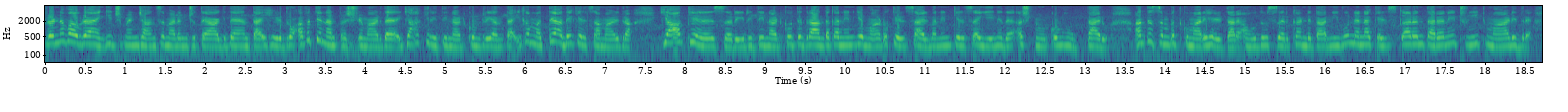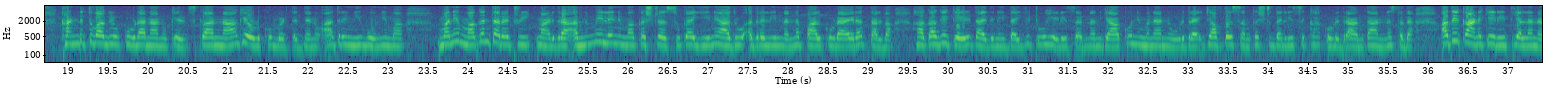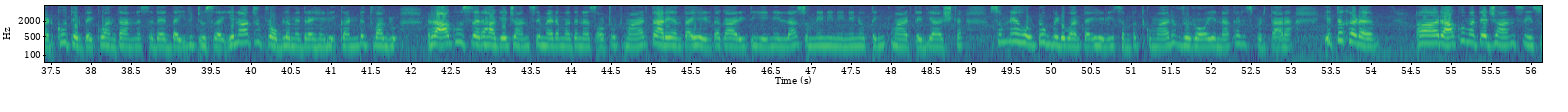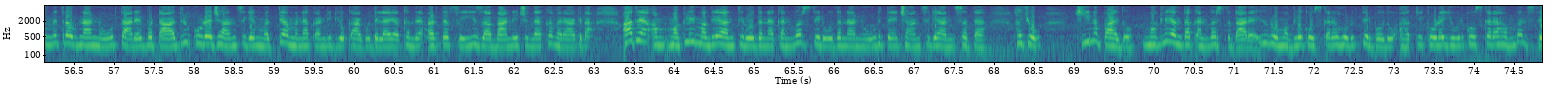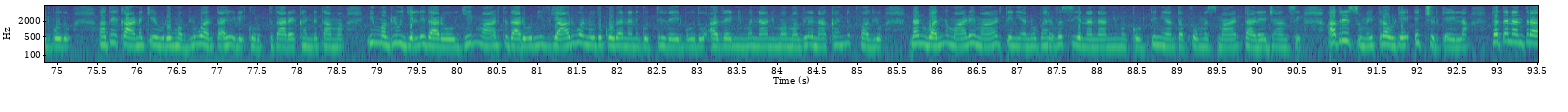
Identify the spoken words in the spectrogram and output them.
ಪ್ರಣವ್ ಅವರ ಎಂಗೇಜ್ಮೆಂಟ್ ಝಾನ್ಸಿ ಮೇಡಮ್ ಜೊತೆ ಆಗಿದೆ ಅಂತ ಹೇಳಿದ್ರು, ಅವತ್ತೇ ನಾನು ಪ್ರಶ್ನೆ ಮಾಡಿದೆ. ಯಾಕೆ ರೀತಿ ನಡ್ಕೊಂಡ್ರಿ ಅಂತ. ಈಗ ಮತ್ತೆ ಅದೇ ಕೆಲಸ ಮಾಡಿದ್ರ? ಯಾಕೆ ಸರ್ ಈ ರೀತಿ ನಡ್ಕೋತಿದ್ರ ಅಂತಕ ನಿನಗೆ ಮಾಡೋ ಕೆಲಸ ಇಲ್ವಾ? ನಿನ್ನ ಕೆಲಸ ಏನಿದೆ ಅಷ್ಟು ನೋಡ್ಕೊಂಡು ಹೋಗ್ತಾ ಇರು ಅಂತ ಸಂಪತ್ ಕುಮಾರಿ ಹೇಳ್ತಾರೆ. ಹೌದು ಸರ್, ಖಂಡಿತ. ನೀವು ನನ್ನ ಕೆಲಸಗಾರನ ಥರನೇ ಟ್ರೀಟ್ ಮಾಡಿದರೆ ಖಂಡಿತವಾಗ್ಲೂ ಕೂಡ ನಾನು ಕೆಲಸಗಾರನಾಗೆ ಉಳ್ಕೊಂಡ್ಬಿಡ್ತಿದ್ದೇನು. ಆದರೆ ನೀವು ನಿಮ್ಮ ಮನೆ ಮಗನ ಥರ ಟ್ರೀಟ್ ಮಾಡಿದ್ರ ಅಂದಮೇಲೆ ನಿಮ್ಮ ಕಷ್ಟ ಸುಖ ಏನೇ ಆದರೂ ಅದರಲ್ಲಿ ನನ್ನ ಪಾಲ್ ಕೂಡ ಇರತ್ತಲ್ವಾ? ಹಾಗಾಗಿ ಕೇಳ್ತಾ ಇದ್ದೀನಿ, ದಯವಿಟ್ಟು ಹೇಳಿ ಸರ್, ನನಗೆ ಯಾಕೋ ನಿಮ್ಮನ್ನು ನೋಡಿದ್ರೆ ಯಾವುದೋ ಸಂಕಷ್ಟದಲ್ಲಿ ಸಿಕ್ಕಾಕೊಂಡಿದ್ರ ಅಂತ ಅನ್ನಿಸ್ತದೆ. ಅದೇ ಕಾರಣಕ್ಕೆ ಈ ರೀತಿ ಎಲ್ಲ ನಡ್ಕೋತಿರ್ಬೇಕು ಅಂತ ಅನ್ನಿಸ್ತದೆ. ದಯವಿಟ್ಟು ಸರ್, ಏನಾದರೂ ಪ್ರಾಬ್ಲಮ್ ಇದ್ರೆ ಹೇಳಿ, ಖಂಡಿತವಾಗ್ಲೂ. ರಾಘು ಸರ್ ಹಾಗೆ ಚಾನ್ಸಿ ಮೇಡಮ್ ಅದನ್ನು ಸಾರ್ಟ್ಔಟ್ ಮಾಡ್ತಾರೆ ಅಂತ ಹೇಳಿದಾಗ ಆ ರೀತಿ ಏನಿಲ್ಲ. ಸುಮ್ಮನೆ ನೀನು ಇನ್ನೇನು ಥಿಂಕ್ ಮಾಡ್ತಿದ್ಯಾ ಅಷ್ಟೇ. ಸುಮ್ಮನೆ ಹೊರಟೋಗ್ಬಿಡು ಅಂತ ಹೇಳಿ ಸಂಪತ್ ಕುಮಾರ್ ಅವರು ರಾಯನ್ನು ಕಳಿಸ್ಬಿಡ್ತಾರೆ. ಇತ್ತ ಕಡೆ ರಾಘು ಮತ್ತು ಝಾನ್ಸಿ ಸುಮಿತ್ರ ಅವ್ರನ್ನ ನೋಡ್ತಾರೆ, ಬಟ್ ಆದರೂ ಕೂಡ ಝಾನ್ಸಿಗೆ ಮತ್ತೆ ಅಮ್ಮನ್ನ ಕಂಡಿಡಿಯೋಕ್ಕಾಗೋದಿಲ್ಲ ಯಾಕಂದರೆ ಅರ್ಧ ಫೇಸ್ ಆ ಬ್ಯಾಂಡೇಜಿಂದ ಕವರ್ ಆಗಿದೆ. ಆದರೆ ಮಗಳೇ ಮಗಳೇ ಅಂತಿರೋದನ್ನು ಕನ್ವರ್ಸ್ತಿರೋದನ್ನು ನೋಡಿದೆ ಝಾನ್ಸಿಗೆ ಅನ್ಸುತ್ತೆ. ಅಯ್ಯೋ ಏನಪ್ಪ ಇದು. ಮಗಳಿ ಅಂತ ಕನ್ವರ್ಸ್ತಿದ್ದಾರೆ ಇವರು ಮಗಳಿಗೋಸ್ಕರ ಹುಡುಕ್ತಿರ್ಬೋದು. ಆಕೆ ಕೂಡ ಇವ್ರಿಗೋಸ್ಕರ ಹಂಬಲಿಸ್ತಿರ್ಬೋದು. ಅದೇ ಕಾರಣಕ್ಕೆ ಇವರು ಮಗಳು ಅಂತ ಹೇಳಿ ಕೊರುಕ್ತಿದ್ದಾರೆ ಖಂಡಿತಮ್ಮ ನಿಮ್ಮ ಮಗಳು ಎಲ್ಲಿದ್ದಾರೋ ಏನು ಮಾಡ್ತಿದ್ದಾರೋ ನೀವು ಯಾರು ಅನ್ನೋದು ಕೂಡ ನನಗೆ ಗೊತ್ತಿಲ್ಲದೆ ಇರಬಹುದು ಆದರೆ ನಿಮ್ಮನ್ನು, ನಿಮ್ಮ ಮಗಳನ್ನ ಖಂಡಿತವಾಗ್ಲೂ ನಾನು ಒಂದು ಮಾಡೇ ಮಾಡ್ತೀನಿ ಅನ್ನೋ ಭರವಸೆಯನ್ನು ನಾನು ನಿಮಗೆ ಕೊಡ್ತೀನಿ ಅಂತ ಪ್ರಾಮಿಸ್ ಮಾಡ್ತಾಳೆ ಝಾನ್ಸಿ ಆದರೆ ಸುಮಿತ್ರಾ ಅವ್ರಿಗೆ ಎಚ್ಚರಿಕೆ ಇಲ್ಲ. ತದನಂತರ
